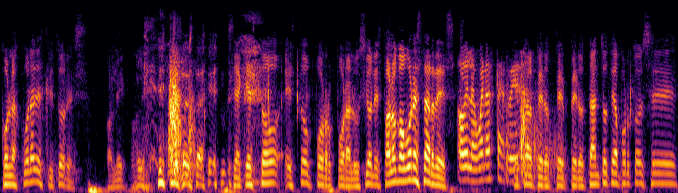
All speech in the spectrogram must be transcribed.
con la Escuela de Escritores. Ole, ole. o sea que esto, esto por, por alusiones. Paloma, buenas tardes. Hola, buenas tardes. Pero, pero, tanto te aportó ese,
